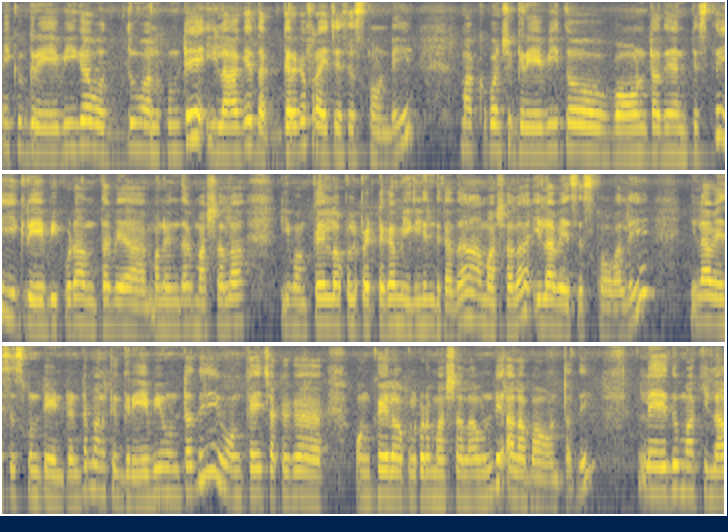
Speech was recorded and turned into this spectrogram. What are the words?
మీకు గ్రేవీగా వద్దు అనుకుంటే ఇలాగే దగ్గరగా ఫ్రై చేసేసుకోండి. మాకు కొంచెం గ్రేవీతో బాగుంటుంది అనిపిస్తే ఈ గ్రేవీ కూడా అంత మనం ఇందాక మసాలా ఈ వంకాయ లోపల పెట్టగా మిగిలింది కదా ఆ మసాలా ఇలా వేసేసుకోవాలి. ఇలా వేసేసుకుంటే ఏంటంటే మనకి గ్రేవీ ఉంటుంది వంకాయ చక్కగా వంకాయ లోపల కూడా మసాలా ఉండి అలా బాగుంటుంది. లేదు మాకు ఇలా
